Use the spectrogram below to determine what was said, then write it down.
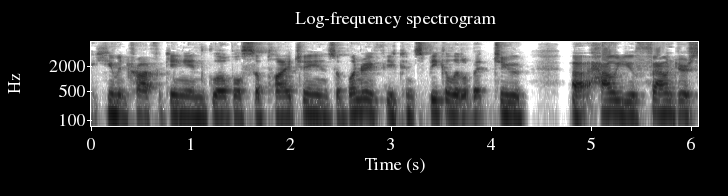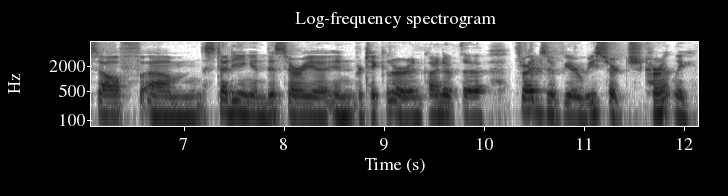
human trafficking in global supply chains. I'm wondering if you can speak a little bit to uh, how you found yourself um, studying in this area in particular and kind of the threads of your research currently.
